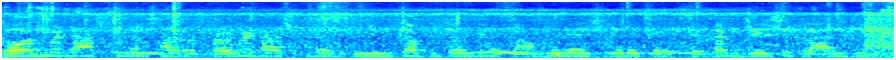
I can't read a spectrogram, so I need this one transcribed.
government hospitals or private hospitals linkup తోటి ఒక అంబులెన్స్ కూడా ఇక్కడ సెటప్ చేసి ప్లాన్ చేసి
